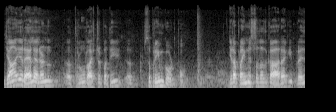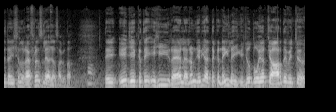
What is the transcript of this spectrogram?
ਜਾਂ ਇਹ ਰਹਿ ਲੈ ਲੈਣ ਥਰੂ ਰਾਸ਼ਟਰਪਤੀ ਸੁਪਰੀਮ ਕੋਰਟ ਤੋਂ। ਜਿਹੜਾ ਪ੍ਰਾਈਮ ਮਿਨਿਸਟਰ ਦਾ ਅਧਿਕਾਰ ਹੈ ਕਿ ਪ੍ਰੈਜ਼ੀਡੈਂਸ਼ੀਅਲ ਰੈਫਰੈਂਸ ਲਿਆ ਜਾ ਸਕਦਾ। ਤੇ ਇਹ ਜੇ ਕਿਤੇ ਇਹੀ ਰਹਿ ਲੈ ਲੈਣ ਜਿਹੜੀ ਅੱਜ ਤੱਕ ਨਹੀਂ ਲਈ ਗਈ, ਜੋ 2004 ਦੇ ਵਿੱਚ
